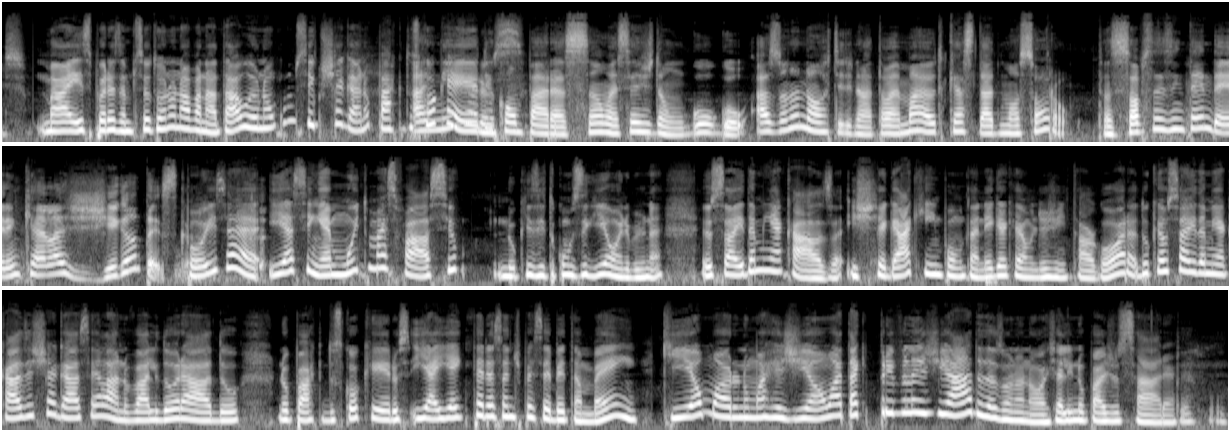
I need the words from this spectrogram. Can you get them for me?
Isso. Mas, por exemplo, se eu tô no Nova Natal, eu não consigo chegar no Parque dos A nível de Coqueiros. comparação, aí vocês dão um Google, a zona norte de Natal é maior do que a cidade de Mossoró. Então, só pra vocês entenderem que ela é gigantesca. Pois é. E assim, é muito mais fácil, no quesito conseguir ônibus, né? Eu sair da minha casa e chegar aqui em Ponta Negra, que é onde a gente tá agora, do que eu sair da minha casa e chegar, sei lá, no Vale Dourado, no Parque dos Coqueiros. E aí é interessante perceber também que eu moro numa região até que privilegiada da Zona Norte, ali no Pajuçara. Perfeito.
